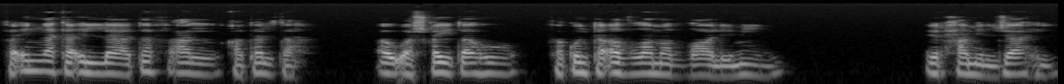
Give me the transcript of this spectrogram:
فإنك إلا تفعل قتلته أو أشقيته فكنت أظلم الظالمين. ارحم الجاهل.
